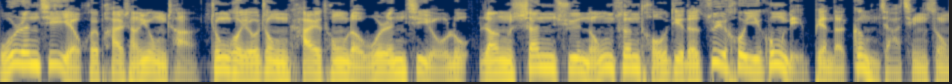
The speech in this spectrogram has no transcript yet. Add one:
无人机也会派上用场。中国邮政开通了无人机邮路，让山区农村投递的最后一公里变得更加轻松。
